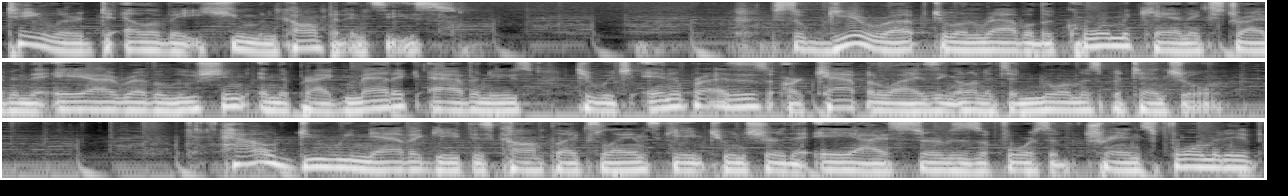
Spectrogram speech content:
tailored to elevate human competencies. So gear up to unravel the core mechanics driving the AI revolution and the pragmatic avenues through which enterprises are capitalizing on its enormous potential. How do we navigate this complex landscape to ensure that AI serves as a force of transformative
